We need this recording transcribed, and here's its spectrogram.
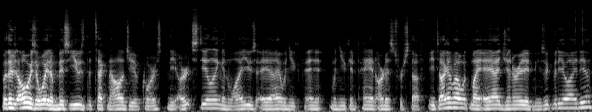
But there's always a way to misuse the technology, of course. The art stealing and why use AI when you pay, when you can pay an artist for stuff. Are you talking about with my AI generated music video idea?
